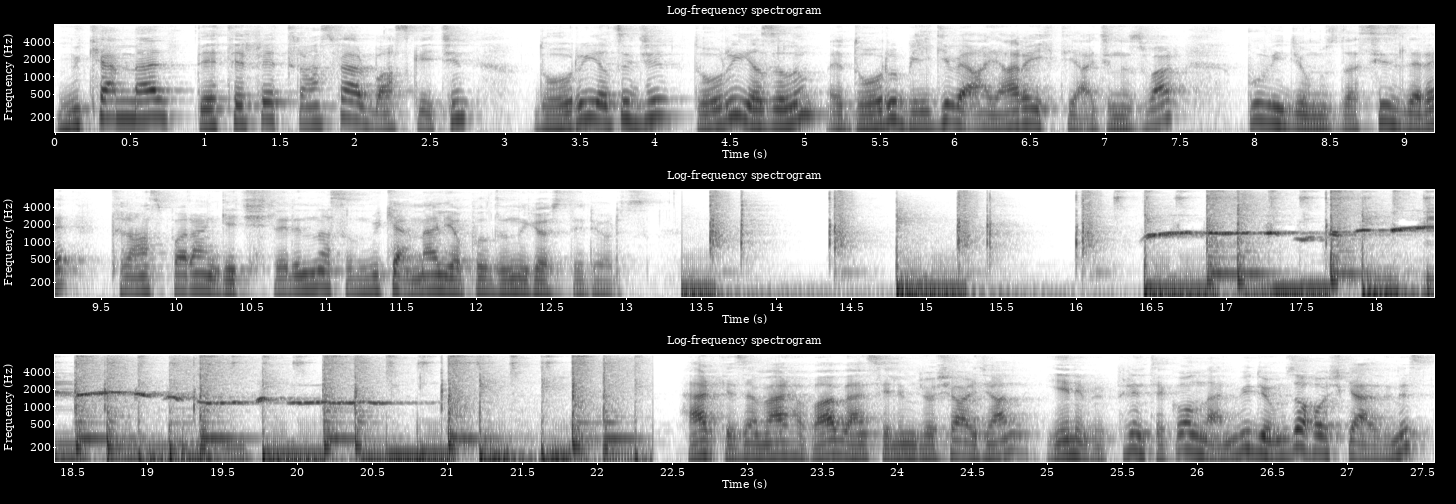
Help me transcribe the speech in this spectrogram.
Mükemmel DTF transfer baskı için doğru yazıcı, doğru yazılım ve doğru bilgi ve ayara ihtiyacınız var. Bu videomuzda sizlere transparan geçişlerin nasıl mükemmel yapıldığını gösteriyoruz. Herkese merhaba ben Selim Coşarcan. Yeni bir Printek Online videomuza hoş geldiniz.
